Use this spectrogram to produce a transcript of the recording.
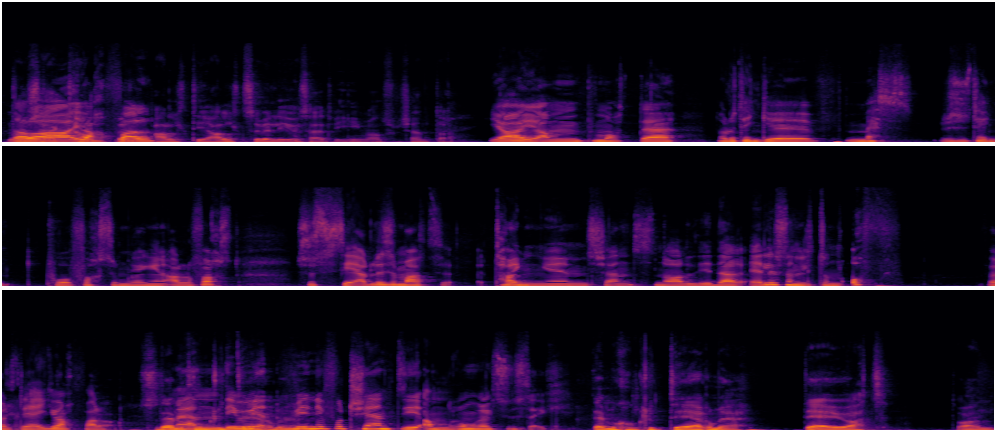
Du var i hvert fall alt i alt, så vil jeg jo si at Viking vant fortjent. da Ja, ja, men på en måte Når du tenker mest Hvis du tenker på førsteomgangen aller først, så ser du liksom at Tangen, Svendsen og alle de der er liksom litt sånn off. Følte jeg, i hvert fall. Ja, så det vi men de vinner fortjent i andre omgang, syns jeg. Det vi konkluderer med, det er jo at det var en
